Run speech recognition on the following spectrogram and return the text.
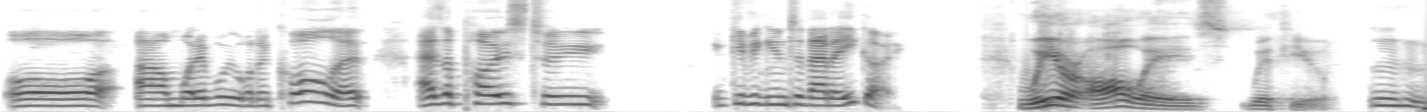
or um, whatever we want to call it, as opposed to giving into that ego? We are always with you. Mm-hmm.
